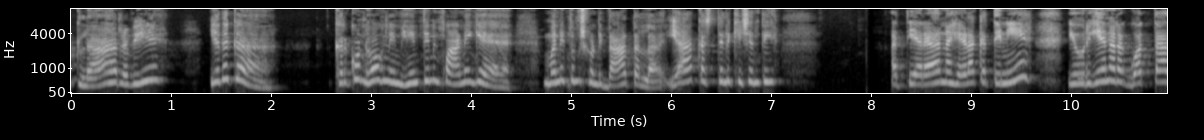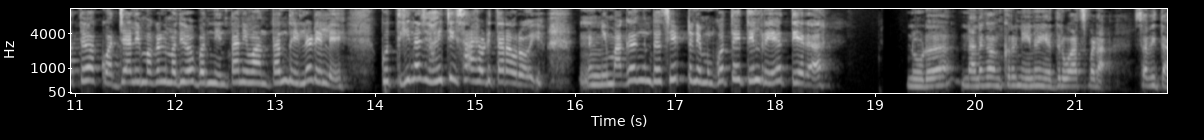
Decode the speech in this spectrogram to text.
ಯಾಕ್ಲಾ ರವಿ? ಎದಕ್ಕ? ಕರ್ಕೊಂಡು ಹೋಗಿ ನಿನ್ನ ಹಿಂತಿನ ಪಾಣಿಗೆ ಮನೆ ತುಂಬಿಸ್ಕೊಂಡಿದ್ದ ಆತಲ್ಲ. ಯಾಕೆ ಅಷ್ಟೆಲ್ಲ ಕಿಶಂತಿ? ಅತ್ತಿಯರ, ನಾ ಹೇಳಕತ್ತೀನಿ. ಇವ್ರಿಗೇನಾರ ಗೊತ್ತಾತ, ಕೊಜ್ಜಾಲಿ ಮಗಳ ಮದುವೆ ಬಂದು ನಿಂತಾನಿವ ಅಂತಂದು ಇಲ್ಲಡಿಲ್ಲಿ. ಕುತ್ತಿಗಿನ ಹೈಚಿಗೆ ಸಹ ಹೊಡಿತಾರ ಅವರು. ನಿಮ್ಮ ಮಗಂದ ಸಿಟ್ಟು ನಿಮ್ಗೆ ಗೊತ್ತೈತಿಲ್ರಿ ಅತ್ತಿಯರ? ನೋಡ ನನಗಂಕರ ನೀನು ಎದುರು ವಾಚ್ಬೇಡ. ಸವಿತಾ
